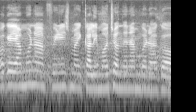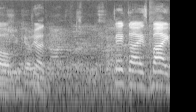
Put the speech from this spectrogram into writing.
Okay, I'm gonna finish my calimocho and then I'm gonna go. Okay, guys, bye.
